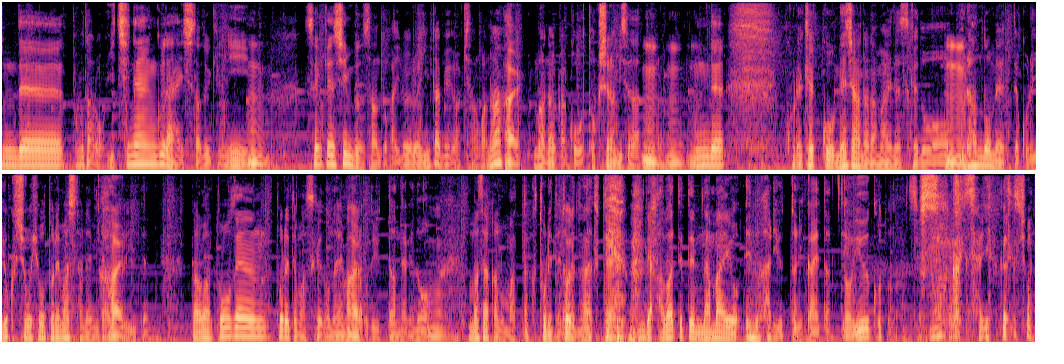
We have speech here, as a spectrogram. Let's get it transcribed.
でどうだろう。1年ぐらいした時に、えうん。先見新聞さんとかいろいろインタビューが来たのかな、はい。まあなんかこう特殊な店だったうんから、うんうんでこれ結構メジャーな名前ですけど、うん。ブランド名ってこれよく商標取れましたねみたいなこと言って、まあまあ当然取れてますけどねみたいなこと言ったんだけど、うん。まさかの全く取れてなくて。で慌てて名前を N ハリウッドに変えたっていう。ということなんですすよね。ごい最悪でしょも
